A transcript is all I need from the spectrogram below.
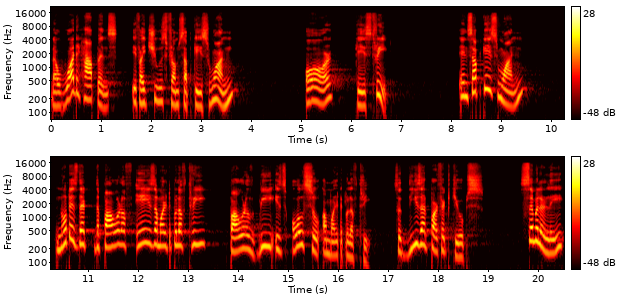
Now, what happens if I choose from subcase 1 or case 3? In subcase 1, notice that the power of A is a multiple of 3, power of B is also a multiple of 3. So these are perfect cubes. Similarly,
